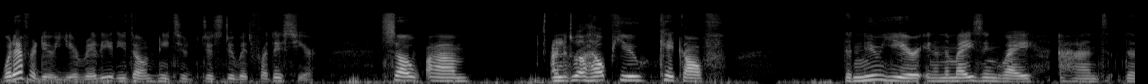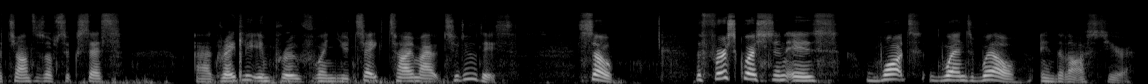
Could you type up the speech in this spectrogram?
Whatever new year really you don't need to just do it for this year. So um, and it will help you kick off the new year in an amazing way and the chances of success uh, greatly improve when you take time out to do this. So the first question is, what went well in the last year?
